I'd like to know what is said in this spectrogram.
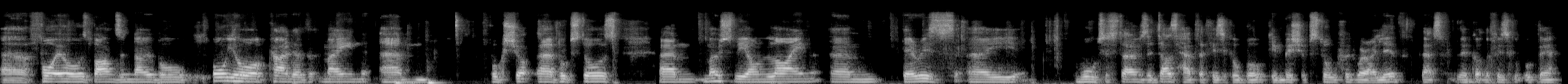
uh, Foyles, Barnes and Noble, all your kind of main um, bookshop uh, bookstores, um, mostly online. Um, there is a Waterstones that does have the physical book in Bishop Stortford, where I live. That's they've got the physical book there,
